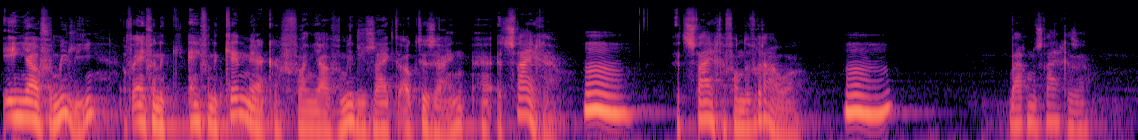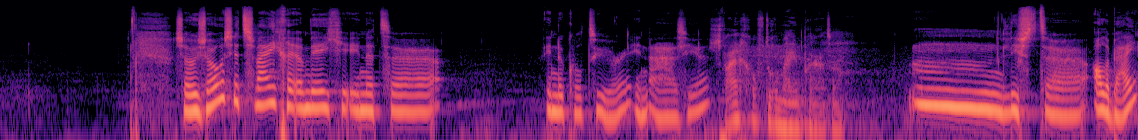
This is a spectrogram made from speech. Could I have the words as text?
In jouw familie, of een van de, een van de kenmerken van jouw familie lijkt ook te zijn uh, het zwijgen. Mm. Het zwijgen van de vrouwen. Mm. Waarom zwijgen ze? Sowieso zit zwijgen een beetje in, het, uh, in de cultuur in Azië. Zwijgen of eromheen praten? Mm, liefst uh, allebei.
